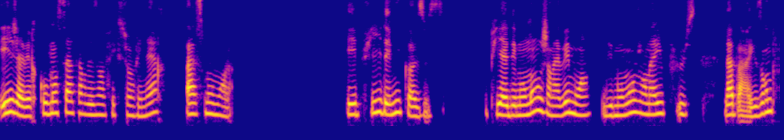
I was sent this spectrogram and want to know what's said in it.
Et j'avais recommencé à faire des infections urinaires à ce moment-là. Et puis des mycoses aussi. Puis il y a des moments où j'en avais moins, des moments où j'en ai eu plus. Là, par exemple,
